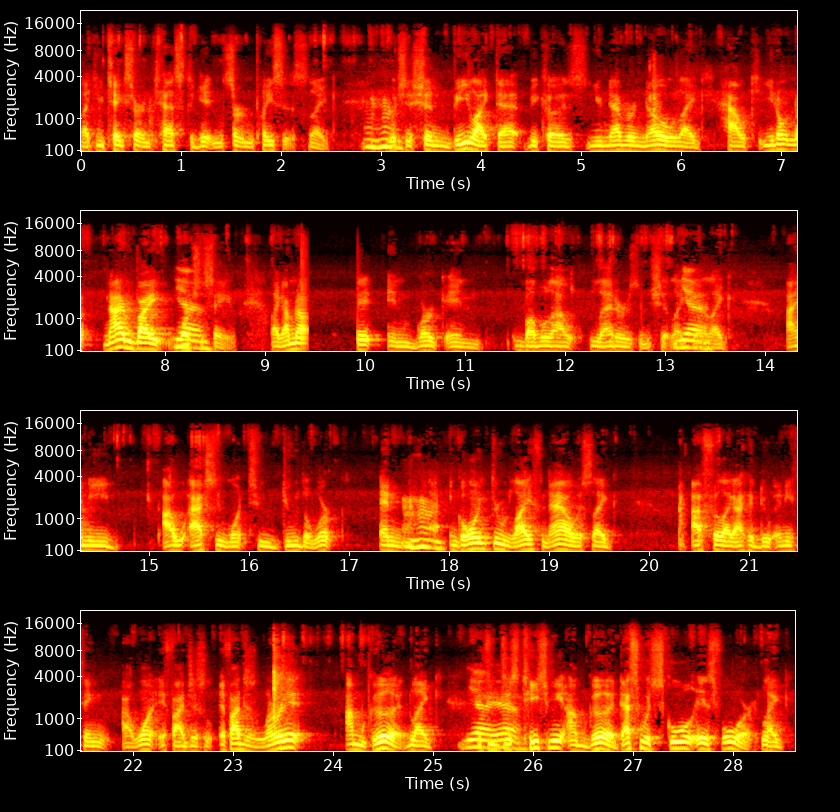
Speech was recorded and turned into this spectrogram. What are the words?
Like you take certain tests to get in certain places, like Mhm. which it shouldn't be like that because you never know like how you don't know. Not everybody Yeah. works the same. Like I'm not sit and work and bubble out letters and shit like Yeah. that. Like I need, I actually want to do the work. And Mhm. going through life now, it's like I feel like I could do anything I want if I just if I just learn it. I'm good. Like Yeah, if you yeah. just teach me, I'm good. That's what school is for. Like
